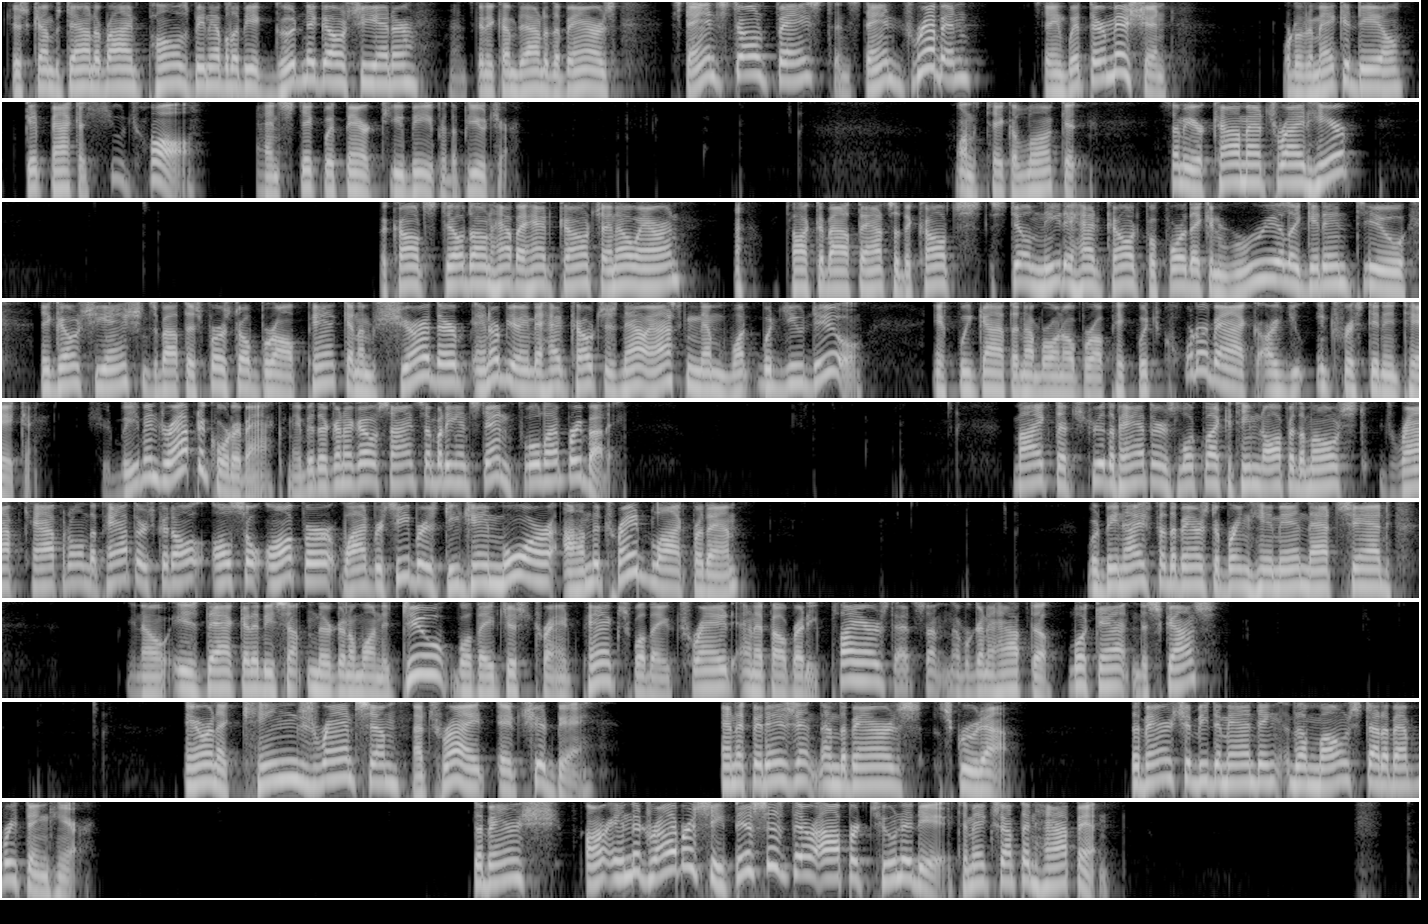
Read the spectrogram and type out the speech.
Just comes down to Ryan Poles being able to be a good negotiator. And it's going to come down to the Bears staying stone faced and staying driven, staying with their mission in order to make a deal, get back a huge haul, and stick with their QB for the future. I want to take a look at some of your comments right here. The Colts still don't have a head coach. I know, Aaron talked about that. So the Colts still need a head coach before they can really get into negotiations about this first overall pick. And I'm sure they're interviewing the head coaches now, asking them, what would you do if we got the number one overall pick? Which quarterback are you interested in taking? Should we even draft a quarterback? Maybe they're going to go sign somebody instead and fool everybody. Mike, that's true. The Panthers look like a team to offer the most draft capital, and the Panthers could also offer wide receivers DJ Moore on the trade block for them. Would be nice for the Bears to bring him in. That said, you know, is that going to be something they're going to want to do? Will they just trade picks? Will they trade NFL ready players? That's something that we're going to have to look at and discuss. Aaron, a king's ransom. That's right, it should be. And if it isn't, then the Bears screwed up. The Bears should be demanding the most out of everything here. The Bears are in the driver's seat. This is their opportunity to make something happen.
